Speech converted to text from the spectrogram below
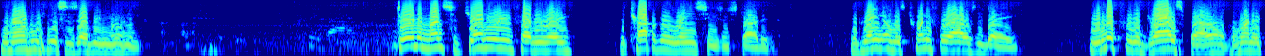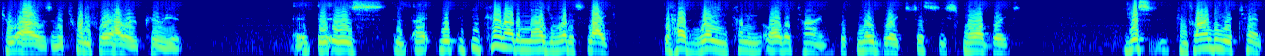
And I mean, this is every morning. During the months of January and February, the tropical rain season started. It rained almost 24 hours a day. We looked for the dry spell of one or two hours in a 24-hour period. It, it is, it, I, you, you cannot imagine what it's like to have rain coming all the time with no breaks, just these small breaks. Just confined to your tent.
